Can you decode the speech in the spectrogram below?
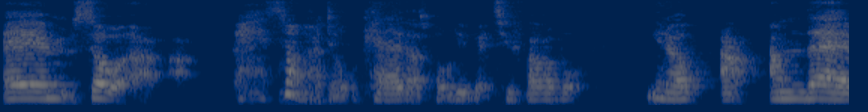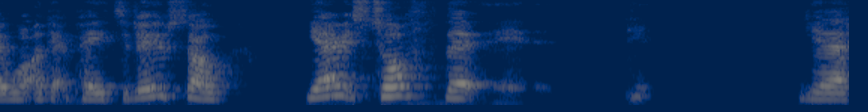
Um, so I, it's not I don't care. That's probably a bit too far, but you know, I, am there. What I get paid to do. So yeah, it's tough that. It, yeah,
